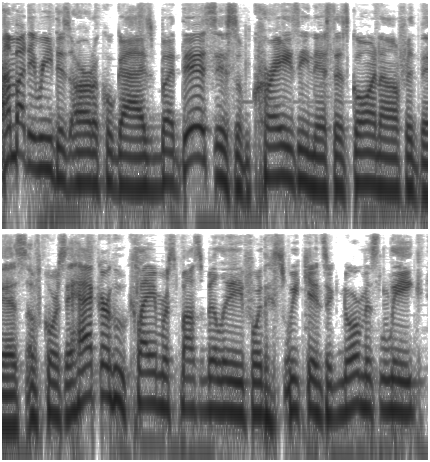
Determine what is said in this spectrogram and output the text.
I'm about to read this article, guys, but this is some craziness that's going on for this. Of course, a hacker who claimed responsibility for this weekend's enormous leak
